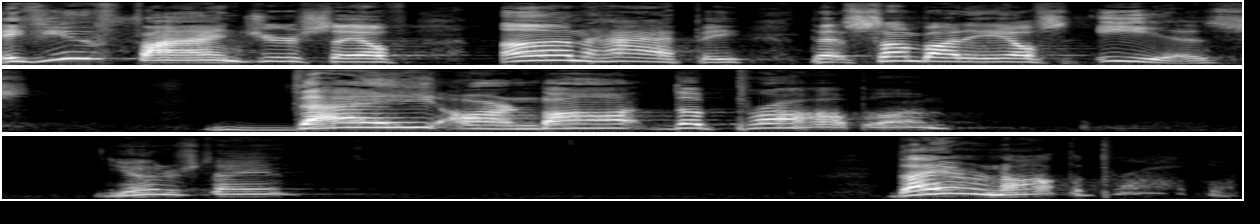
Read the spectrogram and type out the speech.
If you find yourself unhappy that somebody else is, they are not the problem. You understand? They are not the problem.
